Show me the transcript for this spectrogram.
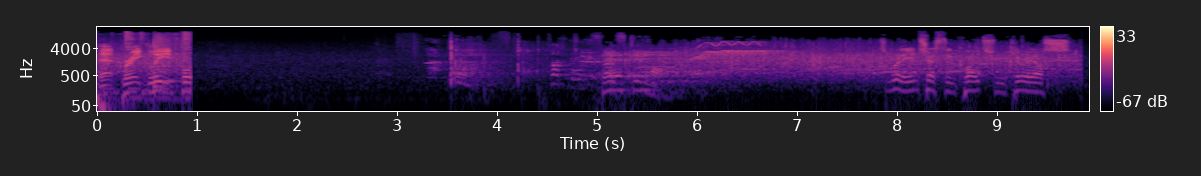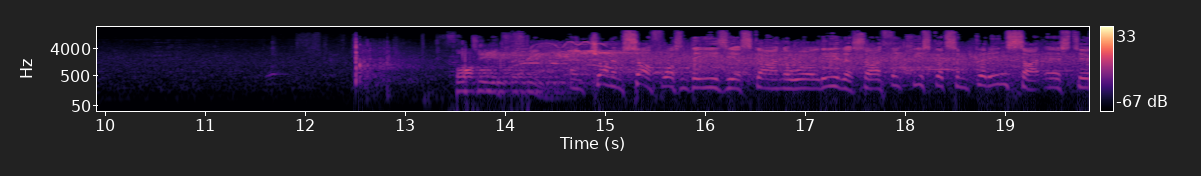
that break lead for 15. Some really interesting quotes from Kyrgios. And John himself wasn't the easiest guy in the world either, so I think he's got some good insight as to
